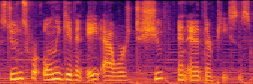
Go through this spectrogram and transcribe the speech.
students were only given 8 hours to shoot and edit their pieces.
